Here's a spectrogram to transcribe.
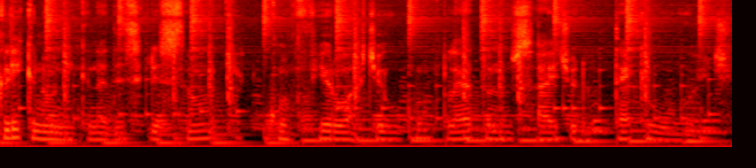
Clique no link na descrição e confira o artigo completo no site do TechWord.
